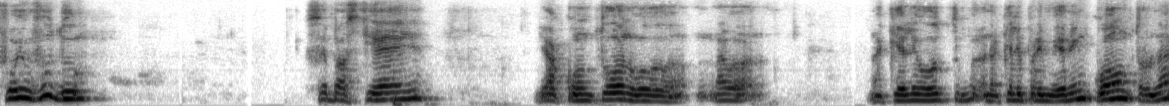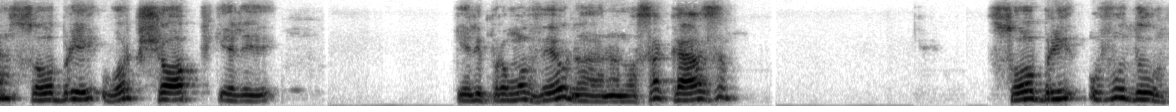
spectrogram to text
foi o voodoo. Sebastião já contou no, na, naquele, outro, naquele primeiro encontro né, sobre o workshop que ele, que ele promoveu na, na nossa casa sobre o voodoo.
